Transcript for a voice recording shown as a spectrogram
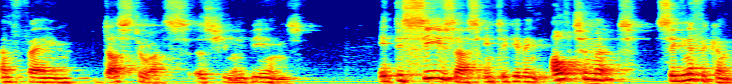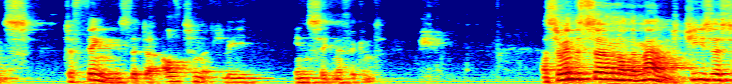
and fame does to us as human beings. It deceives us into giving ultimate significance to things that are ultimately insignificant. And so in the Sermon on the Mount, Jesus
